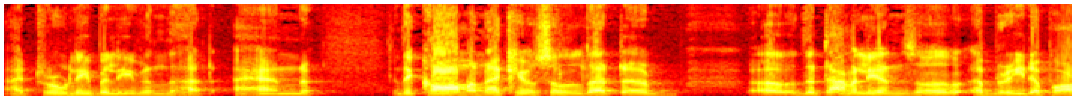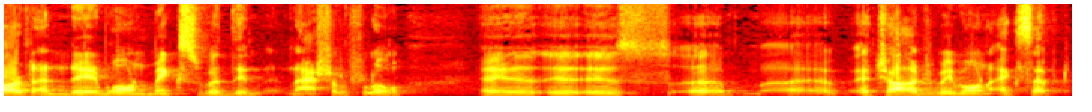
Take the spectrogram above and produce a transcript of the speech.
I truly believe in that. And the common accusal that uh, uh, the Tamilians are a breed apart and they won't mix with the national flow is, is uh, a charge we won't accept.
